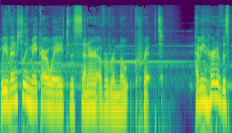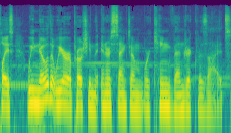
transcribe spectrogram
we eventually make our way to the center of a remote crypt. Having heard of this place, we know that we are approaching the inner sanctum where King Vendrick resides.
